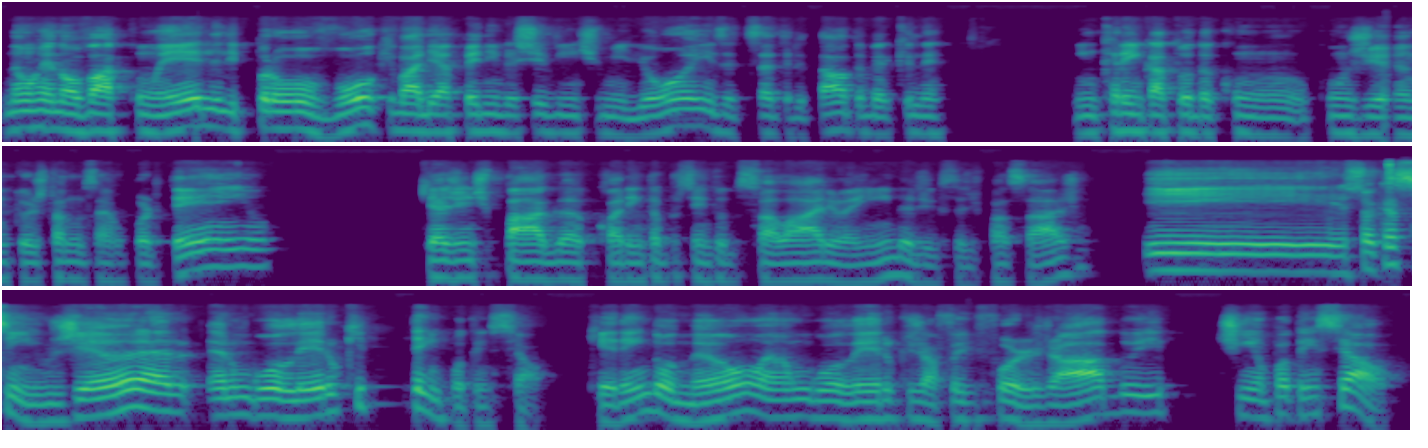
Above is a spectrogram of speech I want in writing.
não renovar com ele, ele provou que valia a pena investir 20 milhões, etc e tal, teve aquele encrenca toda com, com o Jean, que hoje está no Cerro Portenho, que a gente paga 40% do salário ainda, diga-se de passagem. E só que assim, o Jean era, era um goleiro que tem potencial. Querendo ou não, é um goleiro que já foi forjado e tinha potencial.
